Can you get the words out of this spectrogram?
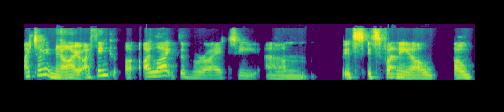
I don't know. I think I, I like the variety. Um, it's it's funny. I'll I'll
